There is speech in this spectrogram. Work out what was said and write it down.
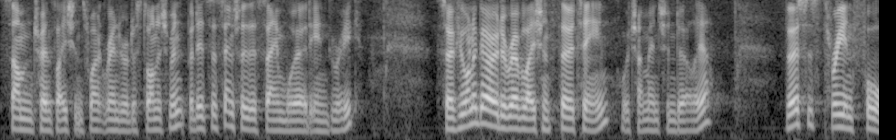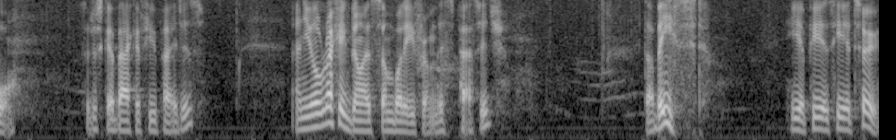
Some translations won't render it astonishment, but it's essentially the same word in Greek. So if you want to go to Revelation 13, which I mentioned earlier, verses 3 and 4. So just go back a few pages, and you'll recognize somebody from this passage. The beast. He appears here too.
